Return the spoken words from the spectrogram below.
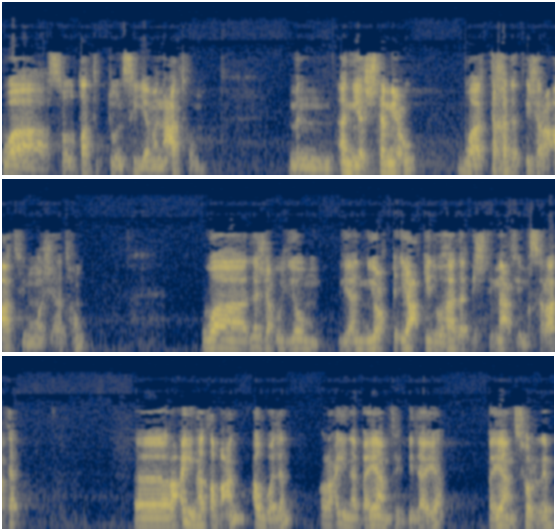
والسلطات التونسية منعتهم من أن يجتمعوا واتخذت إجراءات في مواجهتهم ولجأوا اليوم لأن يعقدوا هذا الاجتماع في مصراتة. آه، رأينا طبعا أولا رأينا بيان في البداية بيان سرب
